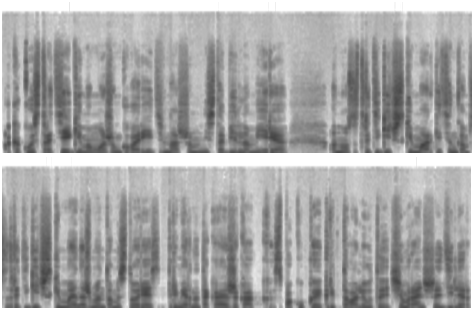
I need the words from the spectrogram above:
о какой стратегии мы можем говорить в нашем нестабильном мире, но со стратегическим маркетингом, со стратегическим менеджментом история примерно такая же, как с покупкой криптовалюты. Чем раньше дилер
